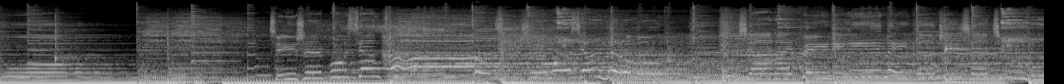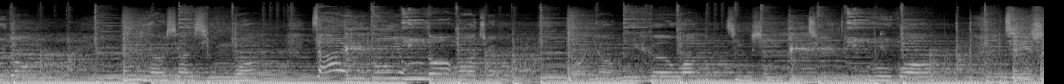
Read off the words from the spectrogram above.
多。其实不想走，其实我想留，留下来陪你要相信我，再不用多久，我要你和我今生一起度过。其实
